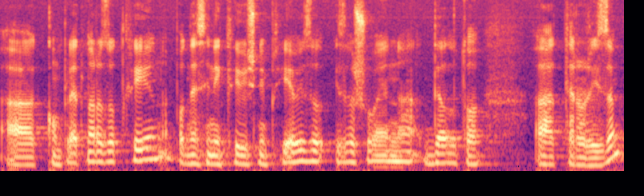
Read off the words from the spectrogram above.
а, комплетно разоткриена, поднесени кривични пријави за извршување на делото а, тероризам.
